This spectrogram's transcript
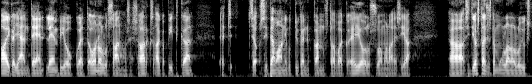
aikajänteen lempijoukkue, että on ollut San Jose Sharks aika pitkään, että se, sitä mä oon niin kuin tykännyt kannustaa, vaikka ei ole ollut suomalaisia. Sitten jostain syystä mulla on ollut yksi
